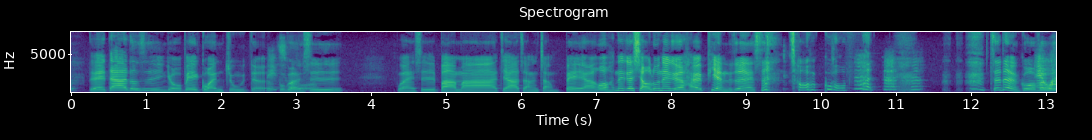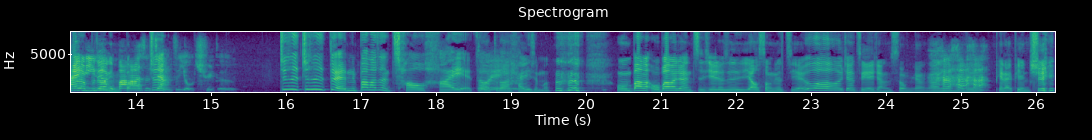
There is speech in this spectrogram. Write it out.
对，大家都是有被关注的，不管是不管是爸妈、家长、长辈啊，哇，那个小鹿那个还会骗的，真的是 超过分。真的很过哎、分。我还以为我爸妈是就是这样子有趣的。就是就是就是对你爸妈真的超嗨耶，知道不知道嗨什么。我们爸妈我爸妈就很直接，就是要送就直接哇，就直接这样送这样，然后你们还是 骗来骗去。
